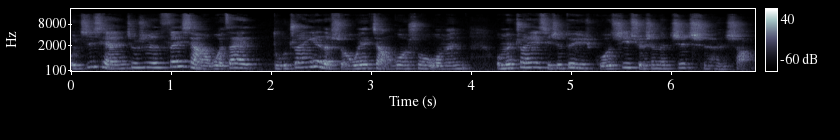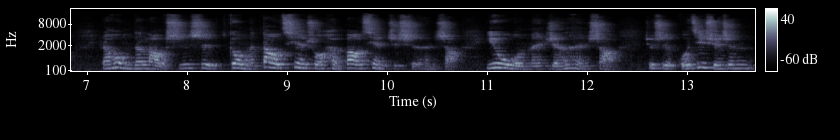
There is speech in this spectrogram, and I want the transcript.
我之前就是分享我在读专业的时候，我也讲过说，我们我们专业其实对于国际学生的支持很少，然后我们的老师是跟我们道歉说很抱歉，支持很少，因为我们人很少，就是国际学生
